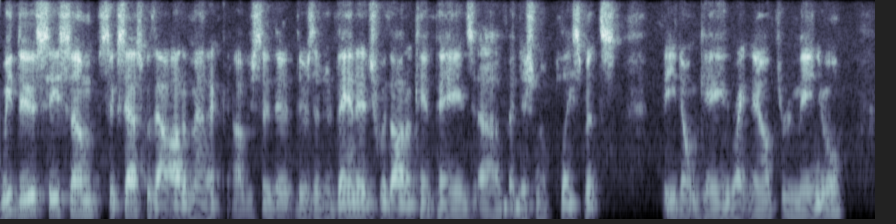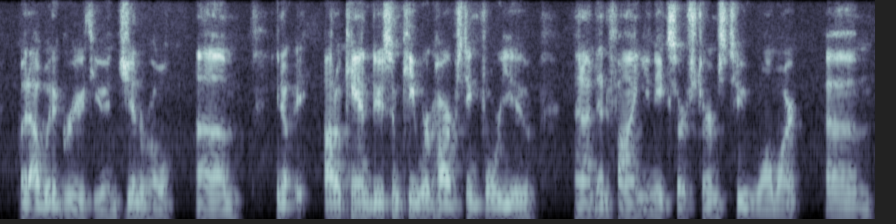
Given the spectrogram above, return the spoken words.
we do see some success without automatic. Obviously, there, there's an advantage with auto campaigns of additional placements that you don't gain right now through manual. But I would agree with you in general. Um, you know, auto can do some keyword harvesting for you and identifying unique search terms to Walmart. Um,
